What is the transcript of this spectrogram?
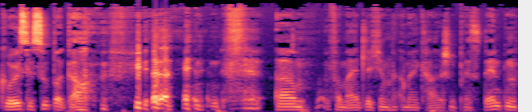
größte Super-GAU für einen ähm, vermeintlichen amerikanischen Präsidenten,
